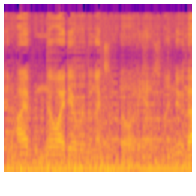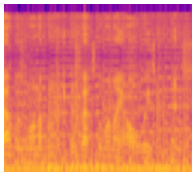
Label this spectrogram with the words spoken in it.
And I have no idea where the next ability is. I knew that was one of them because that's the one I always miss.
